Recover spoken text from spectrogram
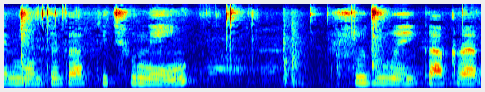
এর মধ্যে তো আর কিছু নেই। শুধু এই কাঁকড়ার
